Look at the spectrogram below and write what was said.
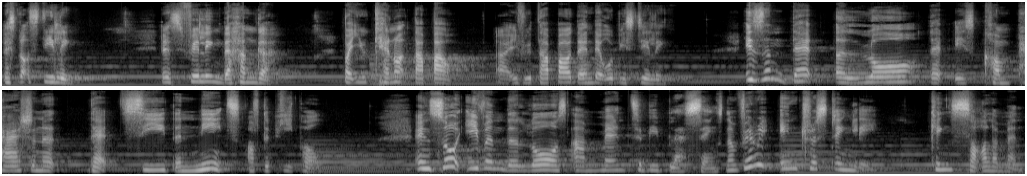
That's not stealing. That's filling the hunger. But you cannot tap out. Uh, if you tap out, then that would be stealing. Isn't that a law that is compassionate, that see the needs of the people? And so even the laws are meant to be blessings. Now, very interestingly, King Solomon,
